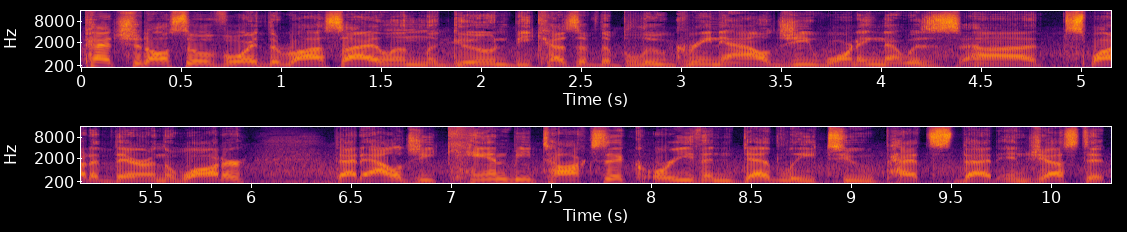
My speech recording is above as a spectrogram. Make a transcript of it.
Pets should also avoid the Ross Island Lagoon because of the blue-green algae warning that was uh, spotted there in the water. That algae can be toxic or even deadly to pets that ingest it.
